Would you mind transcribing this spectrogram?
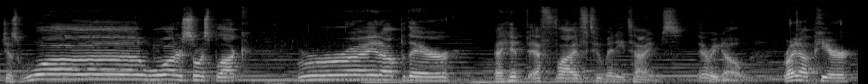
Just one water source block right up there. I hit F5 too many times. There we go. Right up here.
